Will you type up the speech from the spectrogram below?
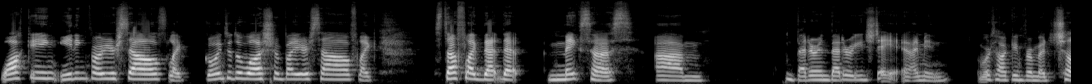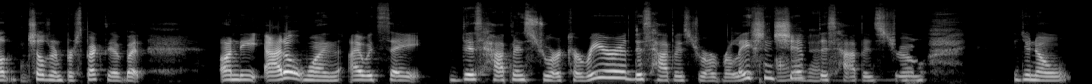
walking, eating for yourself, like going to the washroom by yourself, like stuff like that that makes us um better and better each day. And I mean, we're talking from a chil- children perspective, but on the adult one, I would say this happens through our career, this happens through our relationship, this happens through you know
